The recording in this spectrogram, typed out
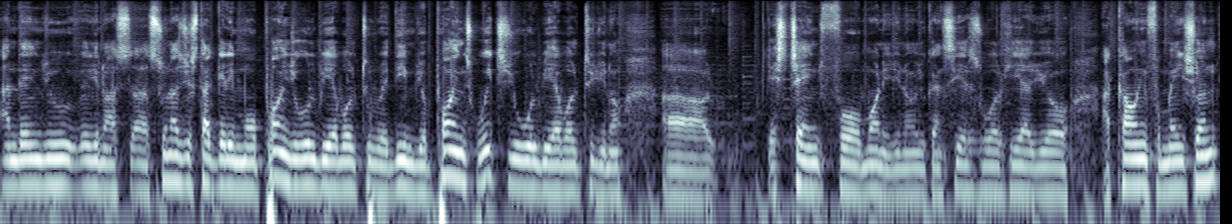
And then you you know as, as soon as you start getting more points you will be able to redeem your points which you will be able to you know uh, exchange for money. You know you can see as well here your account information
